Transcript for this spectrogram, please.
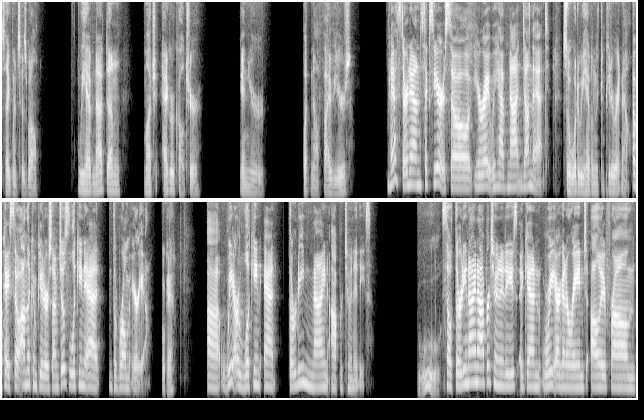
segments as well. We have not done much agriculture in your, what now, five years? Yeah. Starting on six years. So you're right. We have not done that. So, what do we have on the computer right now? Okay. So on the computer, so I'm just looking at the Rome area. Okay. Uh, we are looking at 39 opportunities. Ooh, So 39 opportunities. Again, we are going to range all the way from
